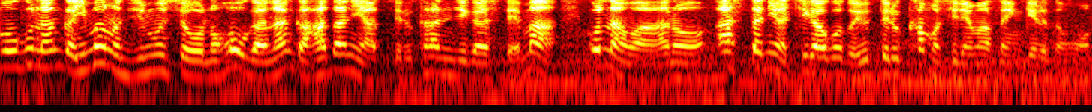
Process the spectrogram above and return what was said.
僕なんか今の事務所の方がなんか肌に合ってる感じがして、まあこんなんはあの、明日には違うことを言ってるかもしれませんけれども、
